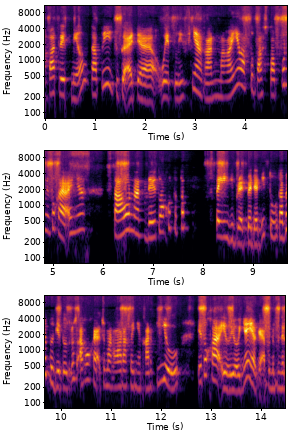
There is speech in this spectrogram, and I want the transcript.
apa treadmill, tapi juga ada weight liftnya kan. Makanya waktu pas stop pun itu kayaknya setahun ada itu aku tetap stay di berat badan itu. Tapi begitu terus aku kayak cuman olahraganya kardio itu kayak yoyonya ya kayak bener-bener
